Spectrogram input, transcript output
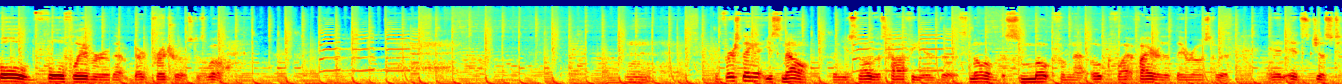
bold, full flavor of that dark French roast as well. Mm. The first thing that you smell when you smell this coffee is the smell of the smoke from that oak fire that they roast with. And it's just,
